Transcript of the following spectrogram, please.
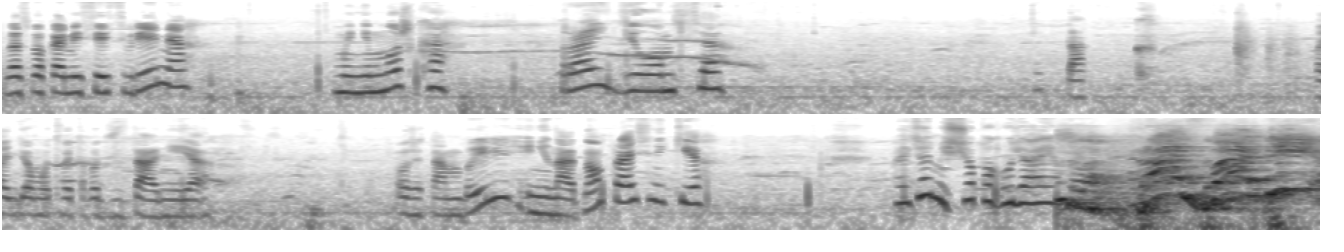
У нас пока есть время. Мы немножко пройдемся. Так. Пойдем вот в это вот здание. Уже там были и не на одном празднике. Пойдем еще погуляем. Раз, два, три!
